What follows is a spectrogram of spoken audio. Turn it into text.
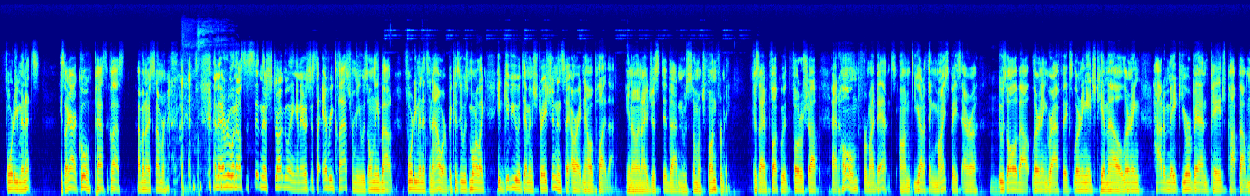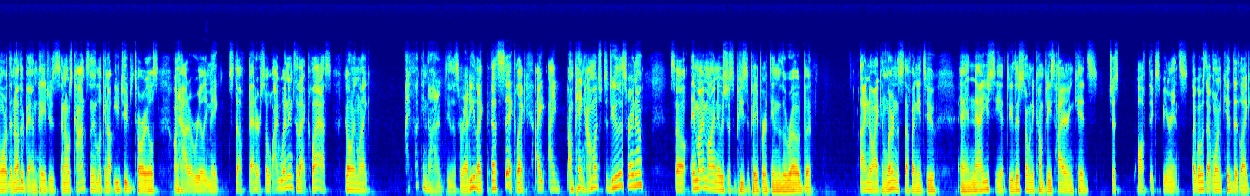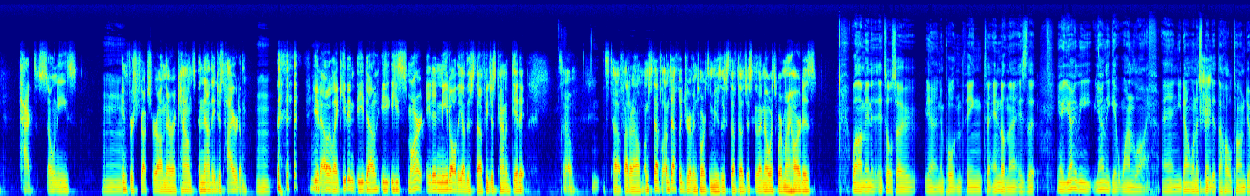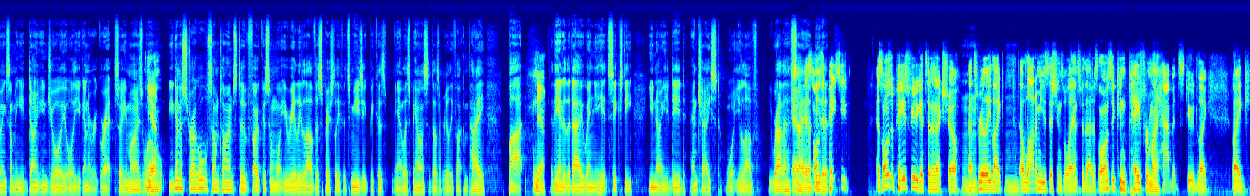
40 minutes. He's like, all right, cool, pass the class. Have a nice summer. and everyone else is sitting there struggling. And it was just like every class for me was only about 40 minutes an hour because it was more like he'd give you a demonstration and say, all right, now apply that. You know, and I just did that and it was so much fun for me because I fuck with Photoshop at home for my bands. Um, you got to think MySpace era. It was all about learning graphics, learning HTML, learning how to make your band page pop out more than other band pages. And I was constantly looking up YouTube tutorials on how to really make stuff better. So I went into that class going like, I fucking know how to do this already. Like that's sick. Like I I I'm paying how much to do this right now? So in my mind, it was just a piece of paper at the end of the road. But I know I can learn the stuff I need to. And now you see it, dude. There's so many companies hiring kids just off the experience. Like what was that one kid that like hacked Sony's Mm, infrastructure on their accounts, and now they just hired him. mhm. You Hmm. know, like he didn't. You know, he, he's smart. He didn't need all the other stuff. He just kind of did it. So it's tough. I don't know. I'm definitely I'm definitely driven towards the music stuff though, just because I know it's where my heart is. Well, I mean, it's also you know an important thing to end on that is that you know you only you only get one life, and you don't want to spend mm-hmm. it the whole time doing something you don't enjoy or you're going to regret. So you might as well. Yeah. You're going to struggle sometimes to focus on what you really love, especially if it's music, because you know, let's be honest, it doesn't really fucking pay. But Yeah. at the end of the day, when you hit sixty, you know you did and chased what you love. You rather Yeah. say as I long did as it, it. pays you, as long as it pays for you to get to the next show. Mm-hmm. That's really like Mhm. a lot of musicians will answer that. As long as it can pay for my habits, dude. Like, like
